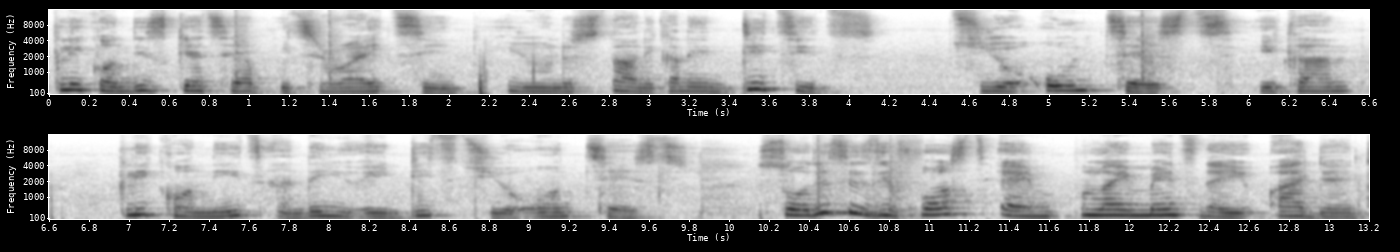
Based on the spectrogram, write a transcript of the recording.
click on this get help with writing. You understand? You can edit it to your own test. You can click on it and then you edit to your own test. So this is the first employment that you added.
